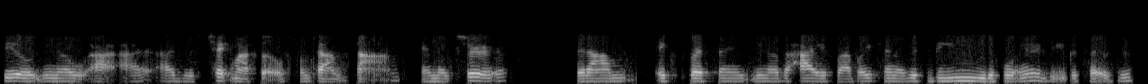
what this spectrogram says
still, you know, I, I I just check myself from time to time and make sure that I'm expressing, you know, the highest vibration of this beautiful energy because this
